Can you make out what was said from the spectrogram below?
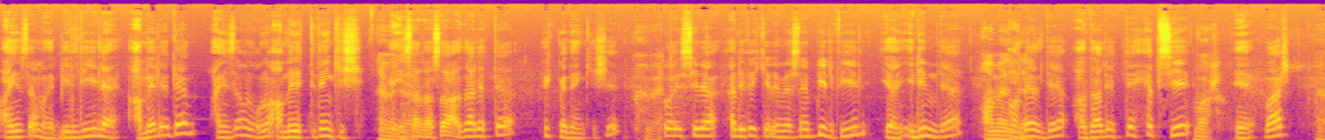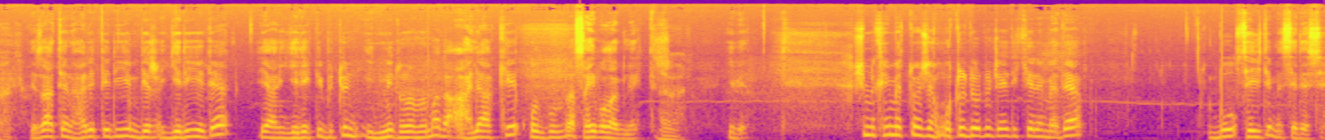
aynı zamanda bildiğiyle amel eden, aynı zamanda onu amel ettiren kişi. Evet, Ve insan arasında adalette hükmeden kişi. Evet. Dolayısıyla halife kelimesine bir fiil yani ilimde, Amelde. amelde, adalette hepsi Var. e, var. Evet. E zaten halifeliğin bir gereği de yani gerekli bütün ilmi donanıma ve ahlaki olgunluğa sahip olabilmektir Evet. gibi. Şimdi kıymetli hocam 34. ayet-i kerimede bu secde meselesi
